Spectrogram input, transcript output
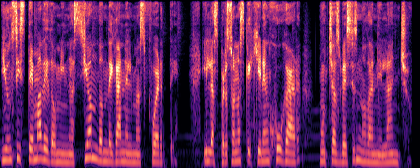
y un sistema de dominación donde gana el más fuerte, y las personas que quieren jugar muchas veces no dan el ancho.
